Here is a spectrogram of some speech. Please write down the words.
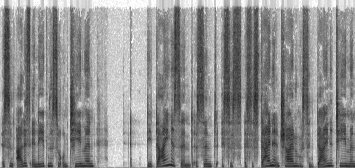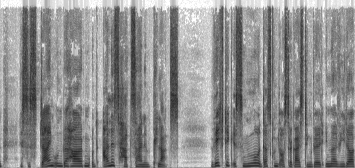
es sind alles Erlebnisse und Themen, die deine sind. Es sind, es ist, es ist deine Entscheidung, es sind deine Themen, es ist dein Unbehagen und alles hat seinen Platz. Wichtig ist nur, und das kommt aus der geistigen Welt immer wieder,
